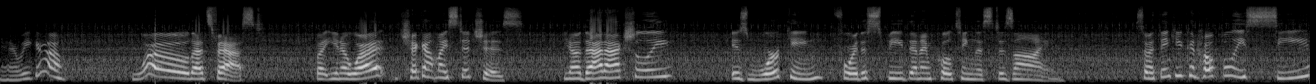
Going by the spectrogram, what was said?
There we go. Whoa, that's fast. But you know what? Check out my stitches. You know, that actually is working for the speed that I'm quilting this design. So I think you can hopefully see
